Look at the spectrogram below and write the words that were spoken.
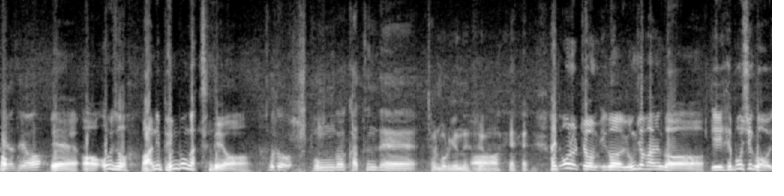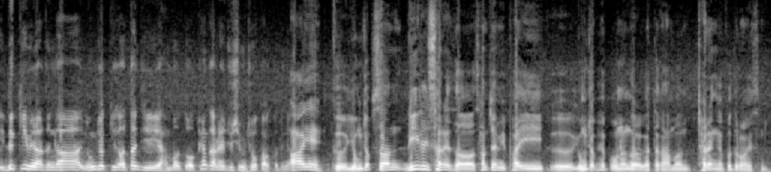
안녕하세요. 예, 어, 어디서 많이 뵌 분 같은데요 저도 본 것 같은데 잘 모르겠네요. 어, 예. 하여튼 오늘 좀 이거 용접하는 거 이 해보시고 이 느낌이라든가 용접기가 어떤지 한번 또 평가를 해주시면 좋을 것 같거든요 아, 예. 그 용접선, 릴선에서 3.28이 그 용접해 보는 걸 갖다가 한번 촬영해 보도록 하겠습니다.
